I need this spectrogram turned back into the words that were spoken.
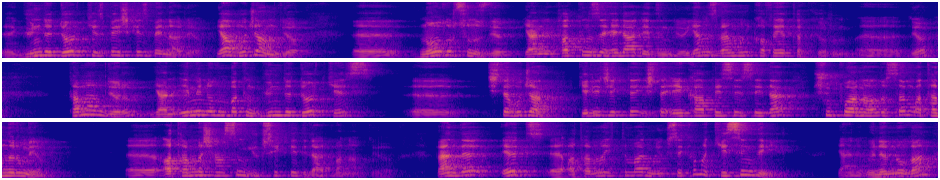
E, günde dört kez beş kez beni arıyor. Ya hocam diyor e, ne olursunuz diyor. Yani hakkınızı helal edin diyor. Yalnız ben bunu kafaya takıyorum e, diyor. Tamam diyorum. Yani emin olun bakın günde dört kez e, işte hocam gelecekte işte EKPSS'den şu puanı alırsam atanır mıyım? E, atanma şansım yüksek dediler bana diyor. Ben de evet e, atanma ihtimalim yüksek ama kesin değil. Yani önemli olan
